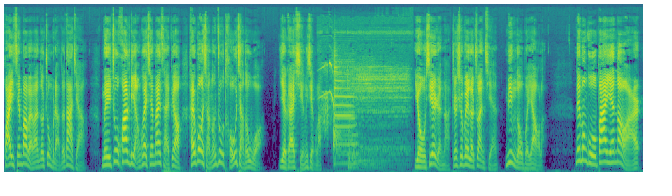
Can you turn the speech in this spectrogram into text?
花一千八百万都中不了的大奖，每周花两块钱买彩票，还妄想能中头奖的我，也该醒醒了。有些人呢，真是为了赚钱，命都不要了。内蒙古巴彦淖尔，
